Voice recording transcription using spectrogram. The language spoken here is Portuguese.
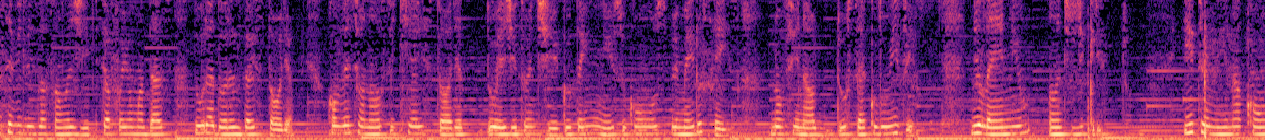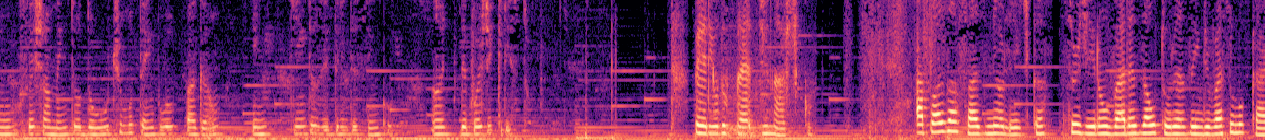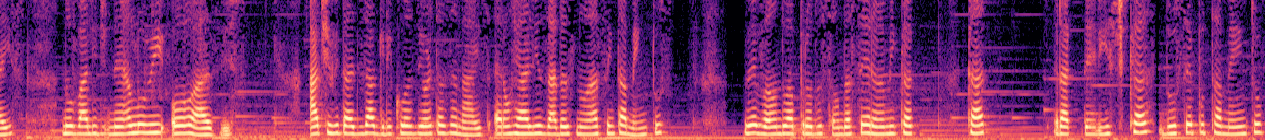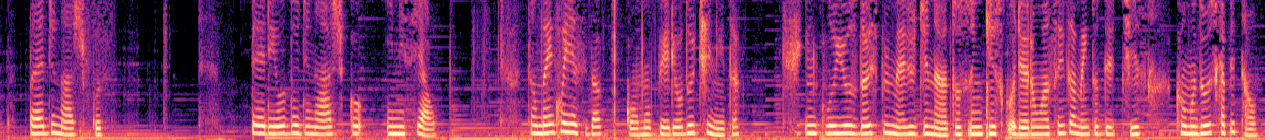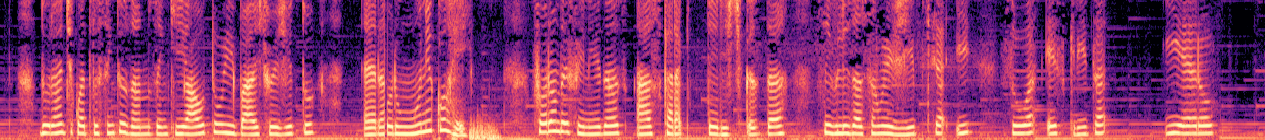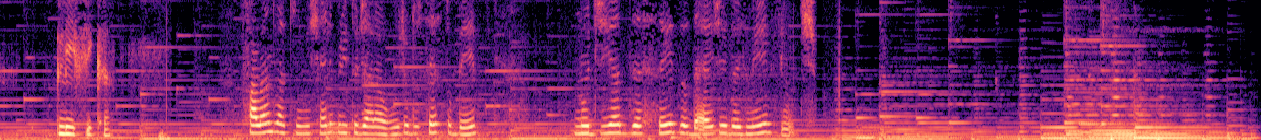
civilização egípcia foi uma das duradouras da história. Convencionou-se que a história do Egito Antigo tem início com os primeiros reis, no final do século IV, milênio antes de Cristo, e termina com o fechamento do último templo pagão em 535 depois de Cristo. Período pré-dinástico. Após a fase neolítica, surgiram várias alturas em diversos locais no Vale de Nilo e oásis. Atividades agrícolas e artesanais eram realizadas nos assentamentos, levando à produção da cerâmica característica do sepultamento pré-dinásticos. Período dinástico inicial, também conhecida como período tinita, inclui os dois primeiros dinatos em que escolheram o assentamento de Tis como duas capital. Durante 400 anos em que Alto e Baixo Egito eram por um único rei, foram definidas as características da civilização egípcia e sua escrita hieroglífica. Falando aqui, Michele Brito de Araújo, do 6 B, no dia 16 de 10 de 2020.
